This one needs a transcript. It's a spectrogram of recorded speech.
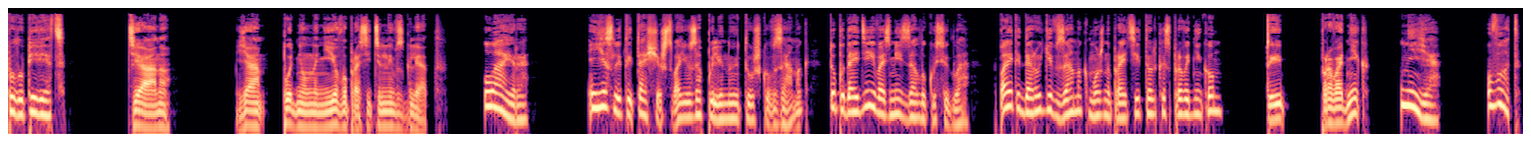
Полупевец?» «Тиано». Я поднял на нее вопросительный взгляд. «Лайра», если ты тащишь свою запыленную тушку в замок, то подойди и возьмись за луку седла. По этой дороге в замок можно пройти только с проводником». «Ты проводник?» «Не я. Вот».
